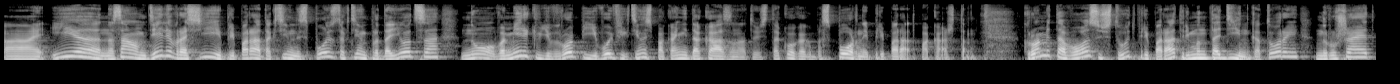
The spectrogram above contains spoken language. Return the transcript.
А, и э, на самом деле в России препарат активно используется, активно продается, но в Америке, в Европе его эффективность пока не доказана. То есть такой как бы спорный препарат пока что. Кроме того, существует препарат ремонтадин, который нарушает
